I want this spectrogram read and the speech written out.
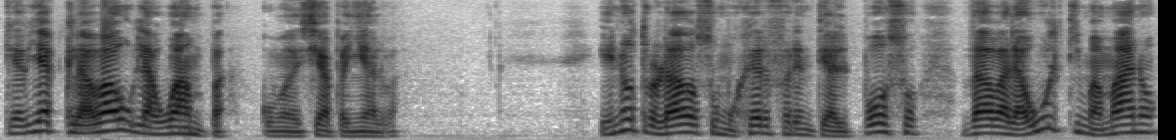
que había clavado la guampa, como decía Peñalba. En otro lado su mujer frente al pozo daba la última mano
